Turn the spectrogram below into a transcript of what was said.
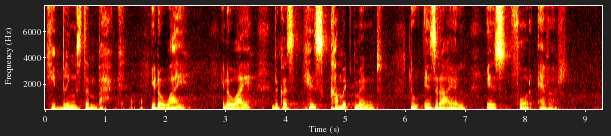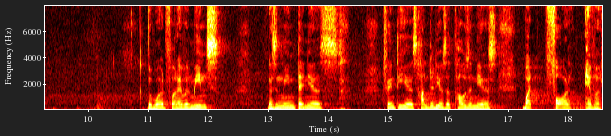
He brings them back. You know why? You know why? Because His commitment to Israel is forever. The word forever means, doesn't mean 10 years, 20 years, 100 years, 1,000 years, but forever.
